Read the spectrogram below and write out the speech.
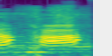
นะคะ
